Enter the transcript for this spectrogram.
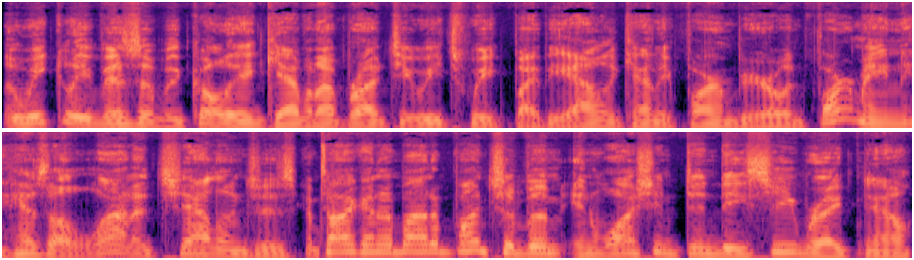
The weekly visit with Coley and Cavanaugh brought to you each week by the Allen County Farm Bureau. And farming has a lot of challenges. I'm talking about a bunch of them in Washington, D.C. right now,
